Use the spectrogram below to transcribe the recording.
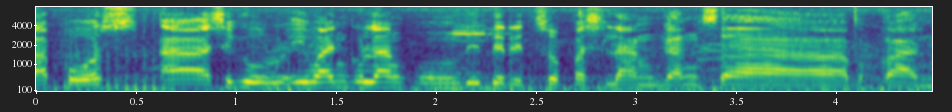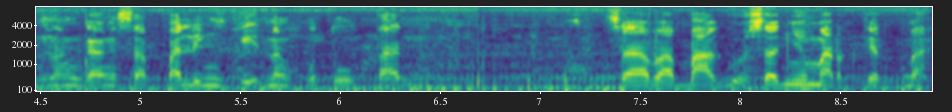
tapos ah, siguro iwan ko lang kung didiretso pa sila hanggang sa bukan hanggang sa palengke ng pututan sa bago sa new market ba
